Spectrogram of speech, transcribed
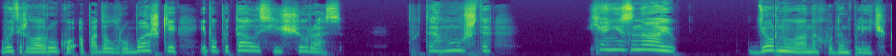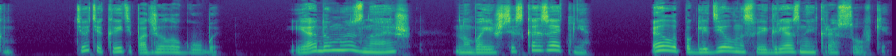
вытерла руку о подол рубашки и попыталась еще раз. «Потому что... я не знаю...» Дёрнула она худым плечиком. Тетя Кэти поджала губы. Я думаю, знаешь, но боишься сказать мне. Элла поглядела на свои грязные кроссовки.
